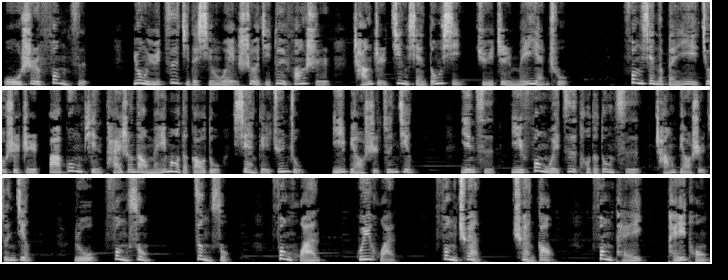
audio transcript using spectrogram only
五是奉字，用于自己的行为设计对方时，常指敬献东西，举至眉眼处。奉献的本意就是指把贡品抬升到眉毛的高度，献给君主，以表示尊敬。因此，以奉为字头的动词常表示尊敬，如奉送。赠送、奉还、归还、奉劝、劝告、奉陪、陪同、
